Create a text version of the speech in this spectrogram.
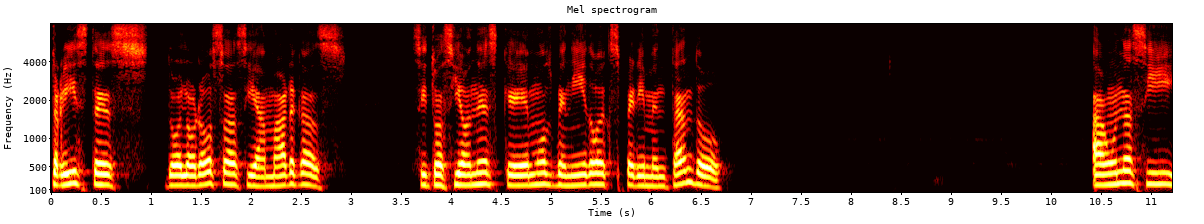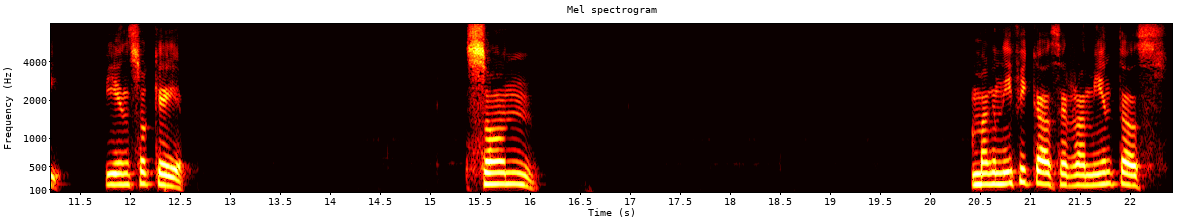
tristes dolorosas y amargas situaciones que hemos venido experimentando. Aún así, pienso que son magníficas herramientas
